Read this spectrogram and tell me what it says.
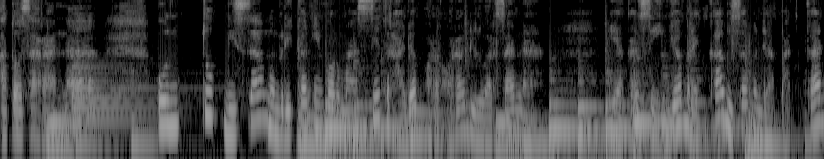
atau sarana untuk bisa memberikan informasi terhadap orang-orang di luar sana. Ya kan? Sehingga mereka bisa mendapatkan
